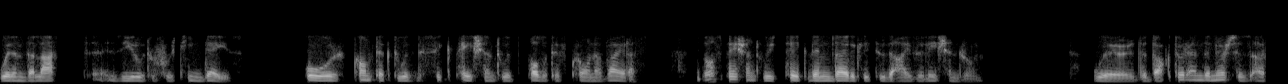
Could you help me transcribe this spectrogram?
within the last uh, 0 to 14 days, or contact with a sick patient with positive coronavirus, those patients, we take them directly to the isolation room, where the doctor and the nurses are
